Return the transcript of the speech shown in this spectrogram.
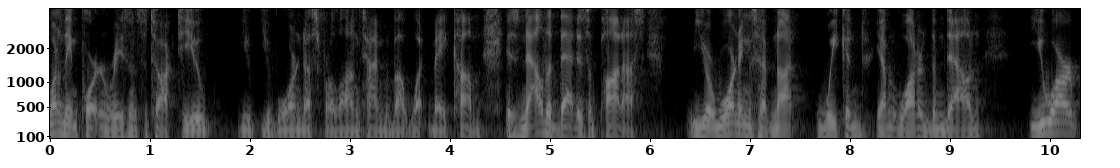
One of the important reasons to talk to you, you you've warned us for a long time about what may come, is now that that is upon us, your warnings have not weakened, you haven't watered them down. You are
